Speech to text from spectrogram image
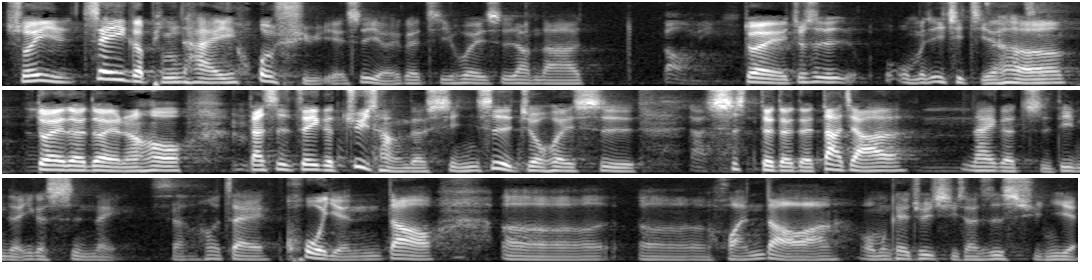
所以这个平台或许也是有一个机会是让大家报名。对，就是我们一起结合，对对对，然后但是这个剧场的形式就会是是，对对对，大家那个指定的一个室内。然后再扩延到呃呃环岛啊，我们可以去取城市巡演。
